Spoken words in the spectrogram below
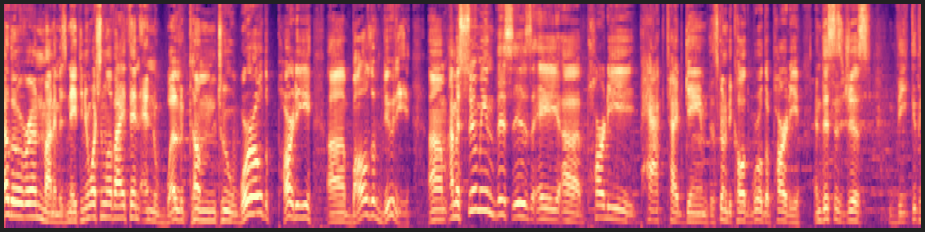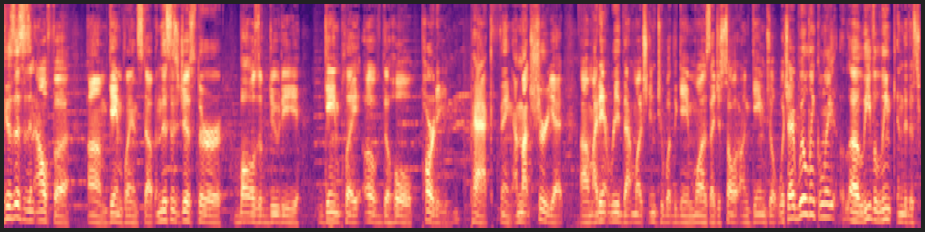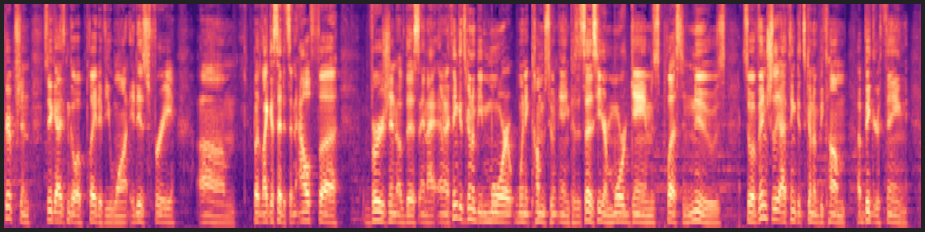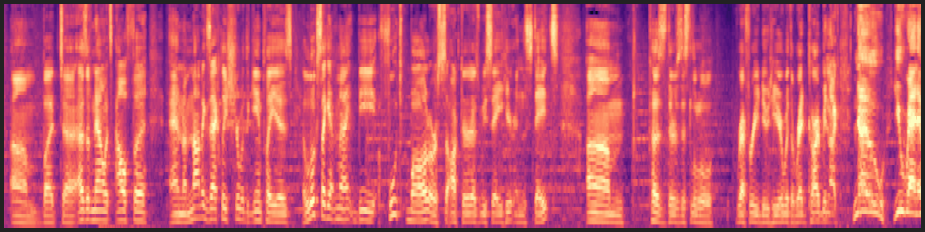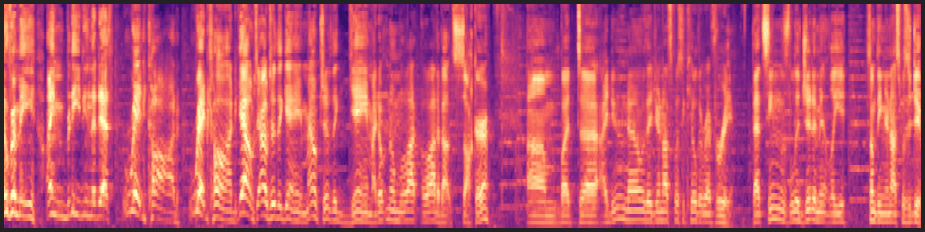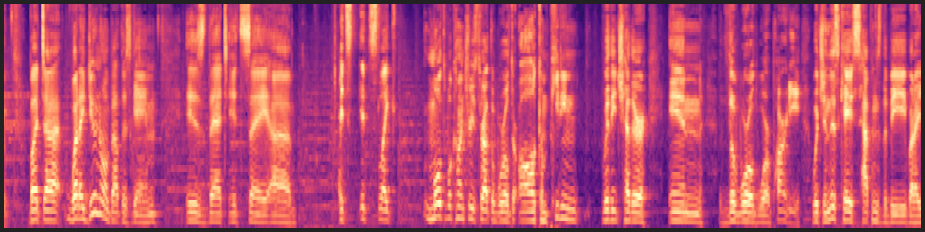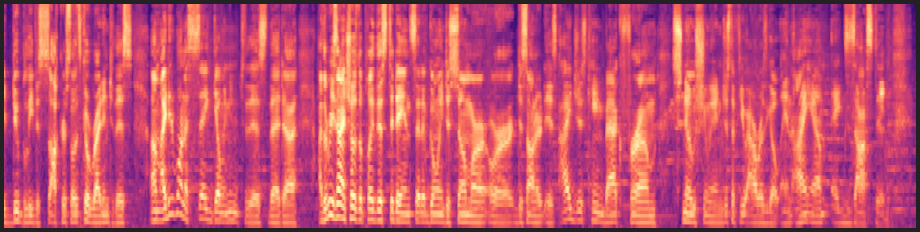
Hello everyone, my name is Nathan, you're watching Leviathan, and welcome to World Party uh, Balls of Duty. Um, I'm assuming this is a uh, party pack type game that's going to be called World of Party, and this is just the, because this is an alpha um, gameplay and stuff, and this is just their Balls of Duty gameplay of the whole party pack thing. I'm not sure yet. Um, I didn't read that much into what the game was. I just saw it on Game Jolt, which I will link, uh, leave a link in the description so you guys can go play it if you want. It is free. Um, but like I said, it's an alpha version of this, and I, and I think it's going to be more when it comes to an end, because it says here more games plus news. So eventually, I think it's going to become a bigger thing. Um, but uh, as of now, it's alpha, and I'm not exactly sure what the gameplay is. It looks like it might be football or soccer, as we say here in the States, because um, there's this little referee dude here with a red card being like, No, you ran over me. I'm bleeding to death. Red card, red card. Out, out of the game, out of the game. I don't know a lot, a lot about soccer, um, but uh, I do know that you're not supposed to kill the referee. That seems legitimately something you're not supposed to do. But uh, what I do know about this game is that it's a uh, it's it's like multiple countries throughout the world are all competing with each other in the World War Party, which in this case happens to be, but I do believe is soccer. So let's go right into this. Um, I did want to say going into this that uh, the reason I chose to play this today instead of going to Soma or Dishonored is I just came back from snowshoeing just a few hours ago and I am exhausted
